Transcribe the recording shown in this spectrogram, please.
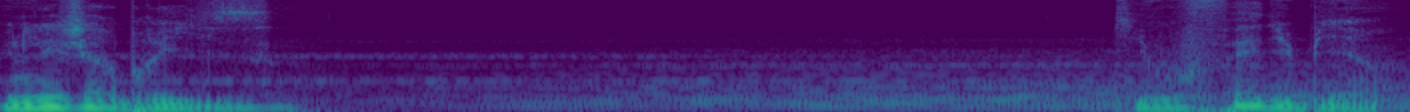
Une légère brise qui vous fait du bien.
